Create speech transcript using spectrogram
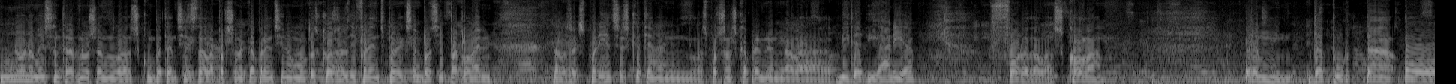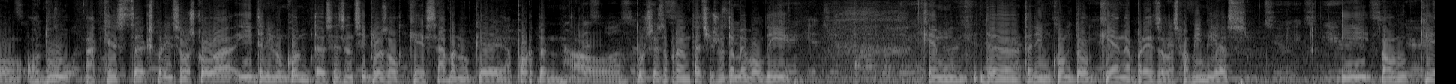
no només centrar-nos en les competències de la persona que aprèn, sinó en moltes coses diferents. Per exemple, si parlem de les experiències que tenen les persones que aprenen a la vida diària, fora de l'escola, hem de portar o, o dur aquesta experiència a l'escola i tenir en compte, ser sensibles al que saben, el que aporten al procés d'aprenentatge. Això també vol dir que hem de tenir en compte el que han après a les famílies i el que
